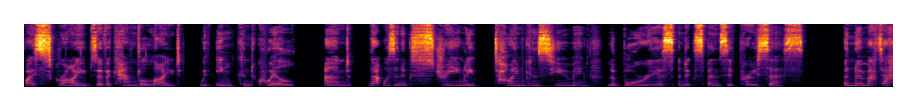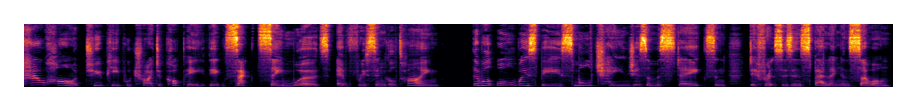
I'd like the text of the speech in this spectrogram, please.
by scribes over candlelight with ink and quill, and that was an extremely time consuming, laborious, and expensive process. And no matter how hard two people try to copy the exact same words every single time, there will always be small changes and mistakes and differences in spelling and so on.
